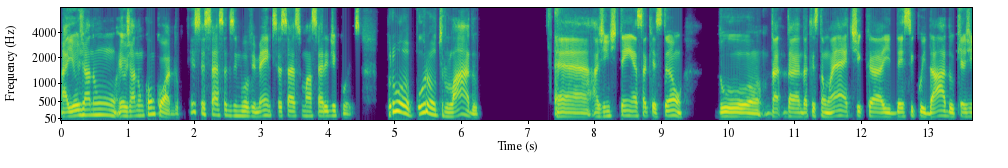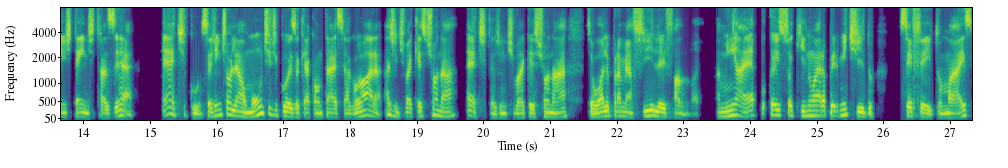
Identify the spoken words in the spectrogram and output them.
aí eu já não, eu já não concordo. Isso excessa desenvolvimento, isso excessa uma série de coisas. Por, por outro lado, é, a gente tem essa questão do, da, da, da, questão ética e desse cuidado que a gente tem de trazer é ético. Se a gente olhar um monte de coisa que acontece agora, a gente vai questionar ética, a gente vai questionar. Se eu olho para minha filha e falo, na minha época isso aqui não era permitido ser feito, mas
